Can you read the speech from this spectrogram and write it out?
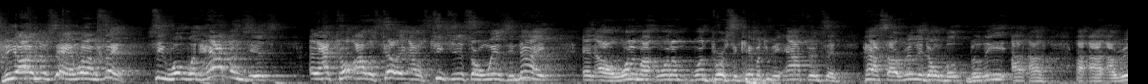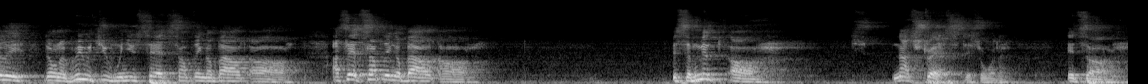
Do y'all understand what I'm saying? See, what, what happens is, and I told I was telling, I was teaching this on Wednesday night, and uh, one of my one of, one person came up to me after and said, Pastor, I really don't be- believe, I, I, I, I really don't agree with you when you said something about, uh, I said something about, uh, it's a ment, uh, not stress disorder, it's uh,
